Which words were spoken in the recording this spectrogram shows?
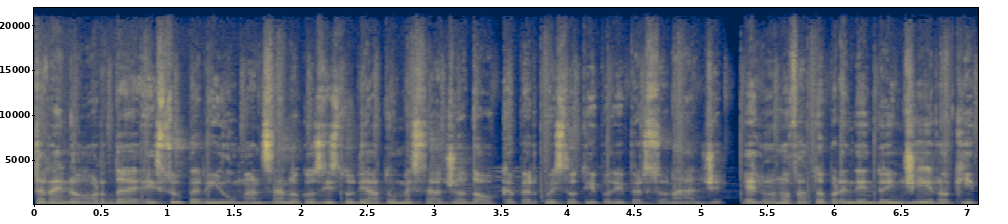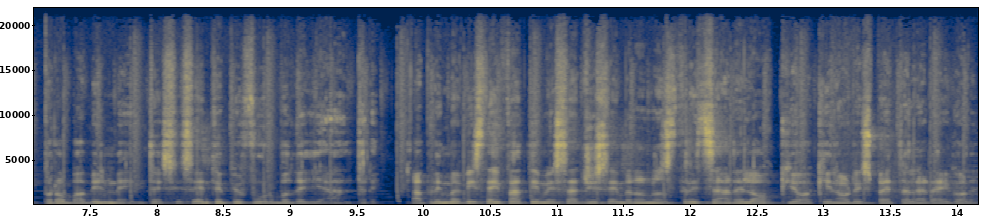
Trenord e Superhumans hanno così studiato un messaggio ad hoc per questo tipo di personaggi e lo hanno fatto prendendo in giro chi probabilmente si sente più furbo degli altri. A prima vista infatti i messaggi sembrano strizzare l'occhio a chi non rispetta le regole.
